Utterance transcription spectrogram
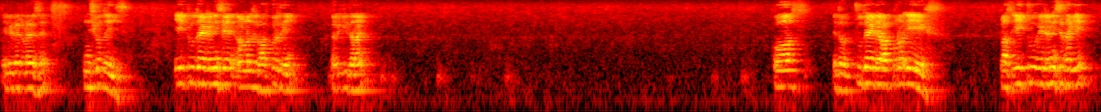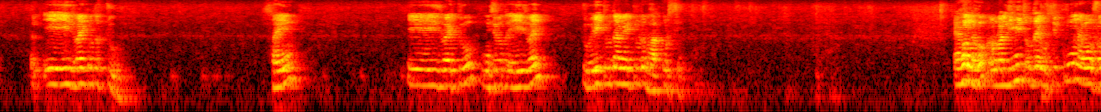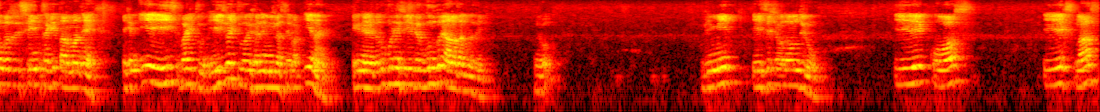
এটা কাটা গেছে নিচে কত এইচ এই টু এটা নিচে আমরা যদি ভাগ করে দিই, তাহলে কি দাঁড়ায়? cos এটা টু দ্বারা এটা ভাগ করো ax প্লাস এই টু এটা নিচে থাকে, তাহলে is বাই কত two? Sine a is by two, নিচে কত is বাই টু এই টুটা আমি এই টুটা ভাগ করছি। এখন দেখো, আমরা লিমিট অধ্যায় করছি, কোন এবং সংখ্যা যদি সেম থাকে, তার মান এক। এখানে a is by two is by two এখানে মিল আছে বাট a নাই। এখানে উপরে নিচে এটা গুণ করে আলাদা করে দিই। দেখো লিমিট এইচ এর সমান zero a cos x plus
